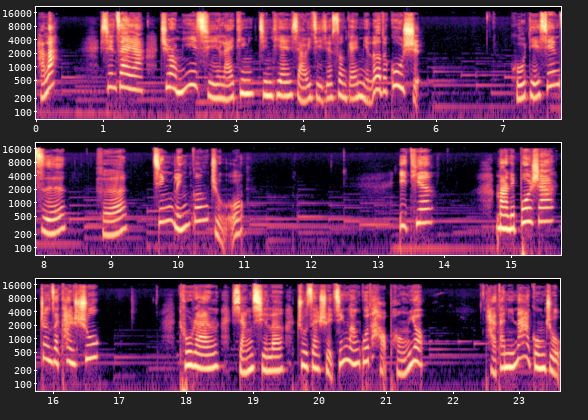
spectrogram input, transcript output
好啦，现在呀，就让我们一起来听今天小鱼姐姐送给米乐的故事。蝴蝶仙子和精灵公主。一天，玛丽波莎正在看书，突然想起了住在水晶王国的好朋友卡塔尼娜公主。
